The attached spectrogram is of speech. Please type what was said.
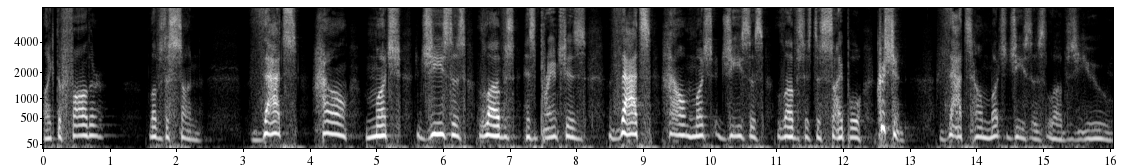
Like the Father loves the Son. That's how much Jesus loves his branches. That's how much Jesus loves his disciple. Christian, that's how much Jesus loves you.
